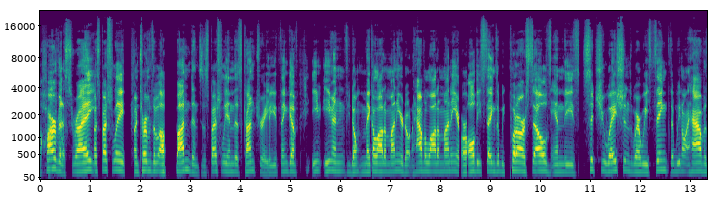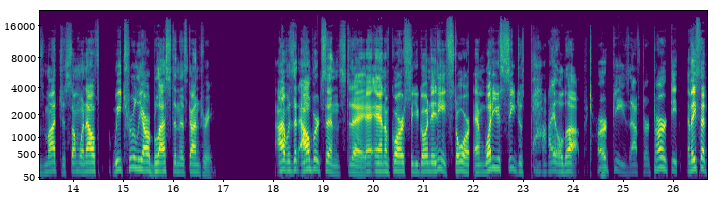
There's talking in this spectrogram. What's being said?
harvest, right? Especially in terms of abundance, especially in this country. You think of e- even if you don't make a lot of money or don't have a lot of money or all these things that we put ourselves in these situations where we think that we don't have as much as someone else. We truly are blessed in this country. I was at mm. Albertsons today. And of course, you go into any store, and what do you see just piled up? Turkeys after turkey. And they said,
